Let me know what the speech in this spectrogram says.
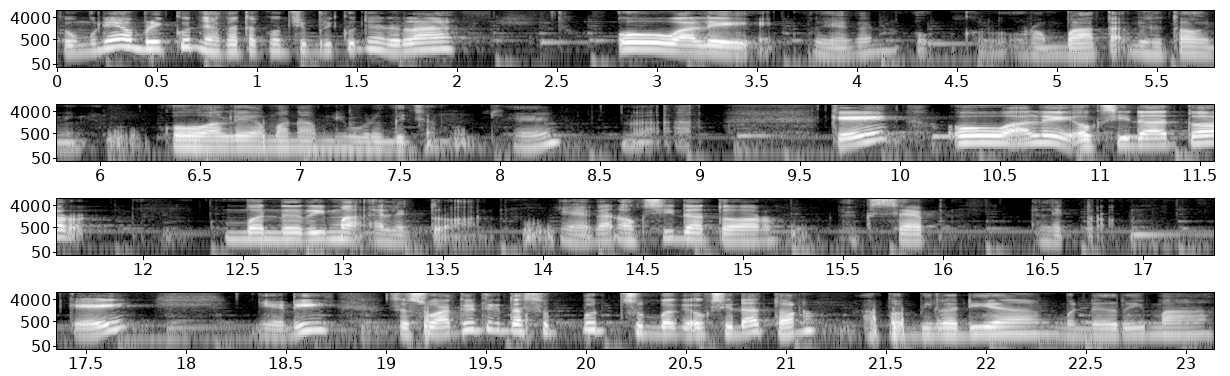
Kemudian berikutnya kata kunci berikutnya adalah Owale, ya kan? Oh, kalau orang Batak bisa tahu ini. Owale mana nih udah gejang. Oke. Okay. Nah, oke. Okay. Owale oksidator menerima elektron ya kan oksidator accept elektron oke okay? jadi sesuatu itu kita sebut sebagai oksidator apabila dia menerima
